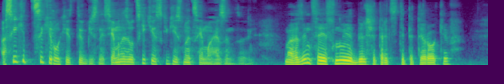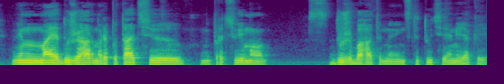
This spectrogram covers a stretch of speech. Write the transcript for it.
А скільки, скільки років ти в бізнесі? Я мене от скільки, скільки існує цей магазин взагалі? Магазин це існує більше 35 років. Він має дуже гарну репутацію. Ми працюємо з дуже багатими інституціями, як і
